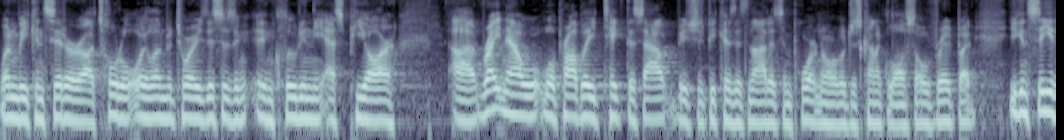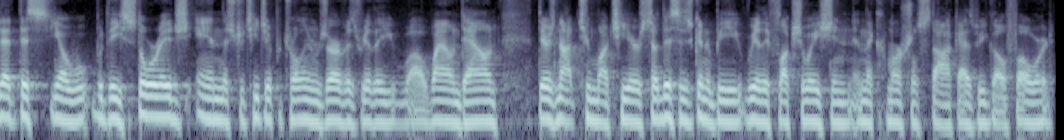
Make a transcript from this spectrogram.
when we consider uh, total oil inventories. This is in including the SPR. Uh, right now, we'll probably take this out just because it's not as important, or we'll just kind of gloss over it. But you can see that this, you know, with the storage in the Strategic Petroleum Reserve is really uh, wound down. There's not too much here, so this is going to be really fluctuation in the commercial stock as we go forward.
